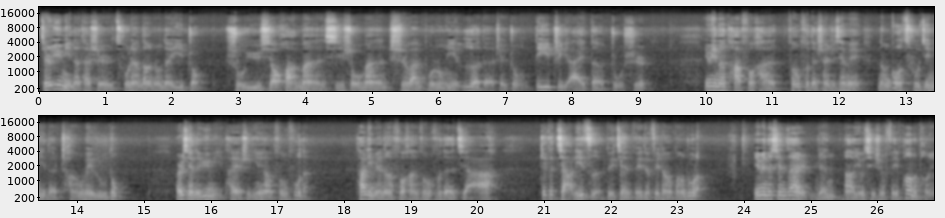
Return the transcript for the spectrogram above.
其实玉米呢，它是粗粮当中的一种。属于消化慢、吸收慢、吃完不容易饿的这种低 GI 的主食，因为呢，它富含丰富的膳食纤维，能够促进你的肠胃蠕动，而且呢，玉米它也是营养丰富的，它里面呢富含丰富的钾，这个钾离子对减肥就非常有帮助了，因为呢，现在人啊，尤其是肥胖的朋友，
